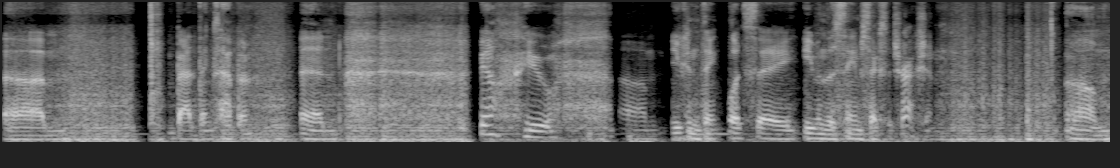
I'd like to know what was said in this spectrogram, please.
um, bad things happen, and know, you um, you can think. Let's say even the same sex attraction. Um,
